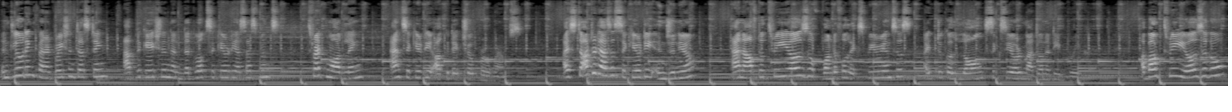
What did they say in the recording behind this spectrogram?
including penetration testing, application and network security assessments, threat modeling, and security architecture programs. I started as a security engineer, and after three years of wonderful experiences, I took a long six year maternity break. About three years ago,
